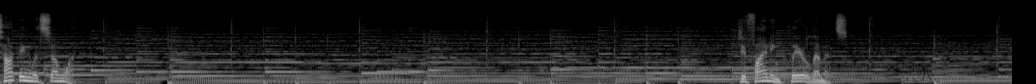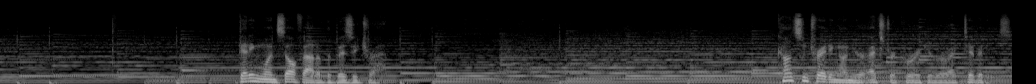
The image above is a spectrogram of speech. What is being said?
Talking with someone. Defining clear limits. Getting oneself out of the busy trap. Concentrating on your extracurricular activities.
